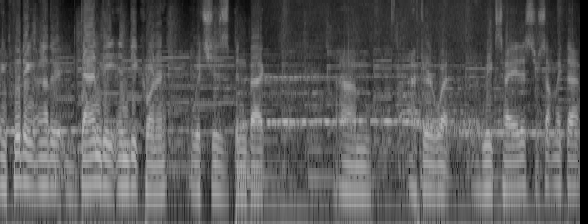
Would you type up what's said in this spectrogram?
including another dandy indie corner, which has been back um, after what a week's hiatus or something like that.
